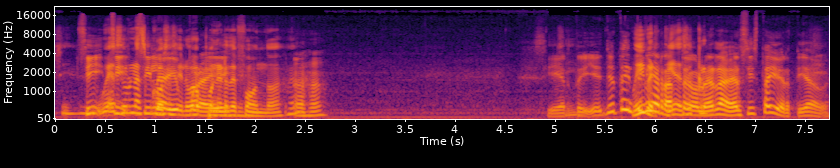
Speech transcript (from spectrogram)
Sí, voy a hacer unas cosas y lo voy a poner de fondo. ajá. ajá. Cierto, yo, yo Muy tenía rato de volverla a ver, sí está divertida, güey.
